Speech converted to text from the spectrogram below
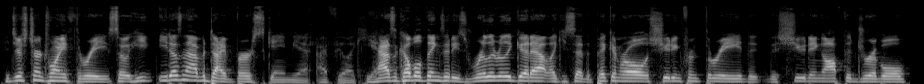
he just turned 23, so he he doesn't have a diverse game yet. I feel like he has a couple things that he's really really good at, like you said, the pick and roll, shooting from three, the the shooting off the dribble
